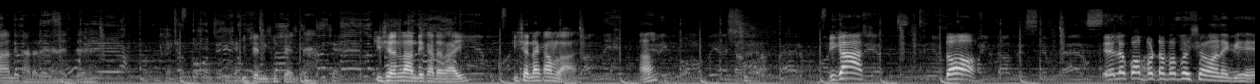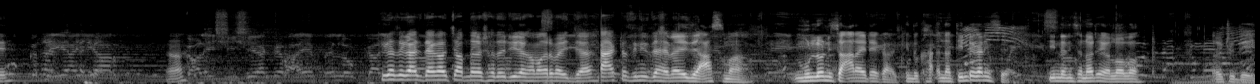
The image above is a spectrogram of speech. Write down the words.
লান্দি খাটা দেখেন এই যে। কিচেন কিচেন কিচেন লান্দি খাটা ভাই? কিচেন না কামলা? হ্যাঁ বিকাশ তো এলো কপর টপর পয়সা অনেক বিহে হ্যাঁ? ঠিক আছে গাছ দেখা হচ্ছে আপনাদের সাথে বাড়ি যা। একটা জিনিস দেখে ভাই যে আসমা। মূল্য নিচ্ছে আড়াই টাকা কিন্তু না তিন টাকা নিচ্ছে তিনটা নিচ্ছে নয় টাকা ল ল। একটু দেই।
